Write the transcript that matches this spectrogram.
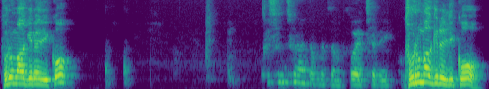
두루마기를 입고, 그 순천한다고 그러잖아. 부활체를 입고. 두루마기를 입고,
